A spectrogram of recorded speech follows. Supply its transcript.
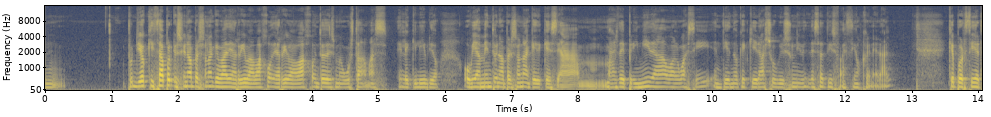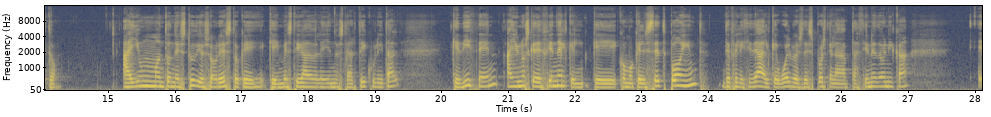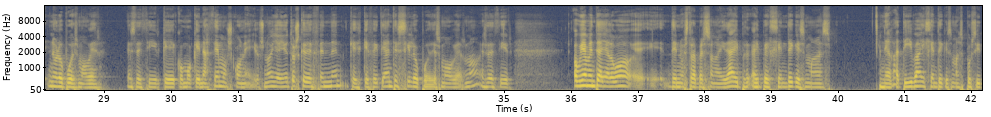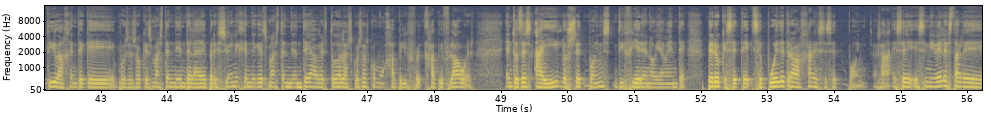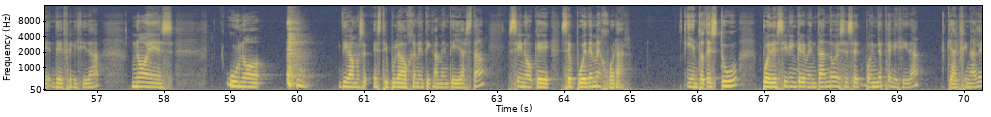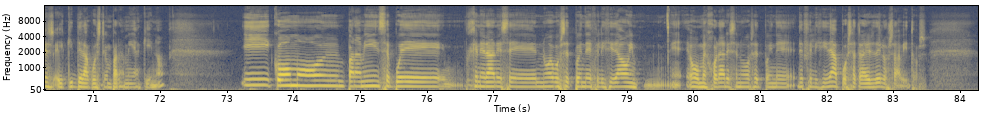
yo quizá porque soy una persona que va de arriba abajo, de arriba abajo, entonces me gusta más el equilibrio. Obviamente una persona que, que, sea más deprimida o algo así, entiendo que quiera subir su nivel de satisfacción general. Que por cierto, hay un montón de estudios sobre esto que, he investigado leyendo este artículo y tal, que dicen, hay unos que defienden que, que como que el set point de felicidad al que vuelves después de la adaptación hedónica, eh, no lo puedes mover es decir, que como que nacemos con ellos, ¿no? Y hay otros que defienden que, efectivamente sí lo puedes mover, ¿no? Es decir, obviamente hay algo eh, de nuestra personalidad, hay, hay gente que es más negativa y gente que es más positiva, gente que pues eso que es más tendiente a la depresión y gente que es más tendiente a ver todas las cosas como happy, happy flower. Entonces ahí los set points difieren obviamente, pero que se, se puede trabajar ese set point, o sea, ese, ese nivel estable de felicidad no es uno, digamos, estipulado genéticamente y ya está, sino que se puede mejorar. Y entonces tú puedes ir incrementando ese set point de felicidad, que al final es el kit de la cuestión para mí aquí, ¿no? Y cómo para mí se puede generar ese nuevo set point de felicidad o, eh, mejorar ese nuevo set point de felicidad, pues a través de los hábitos.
